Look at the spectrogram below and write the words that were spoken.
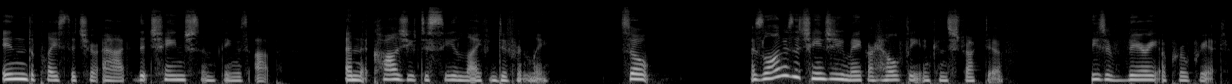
in the place that you're at that change some things up and that cause you to see life differently. So as long as the changes you make are healthy and constructive, these are very appropriate.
